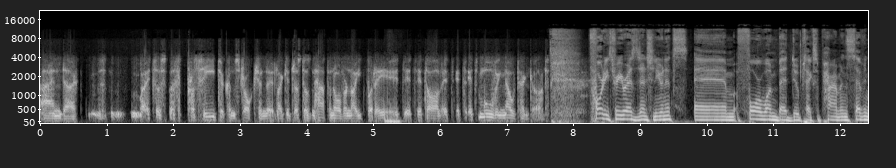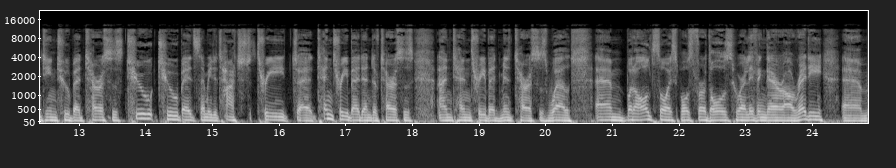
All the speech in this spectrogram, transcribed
and uh, it's uh, proceed to construction. It, like it just doesn't happen overnight, but it, it, it's all it, it, it's moving now. Thank God. 43 residential units, um, four one bed duplex apartments, 17 two bed terraces, two two bed semi detached, three, uh, 10 three bed end of terraces, and 10 three bed mid terrace as well. Um, but also, I suppose, for those who are living there already, um,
